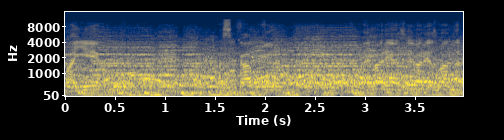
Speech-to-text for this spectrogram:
Vallejo, Azcapo, hay varias, hay varias bandas.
